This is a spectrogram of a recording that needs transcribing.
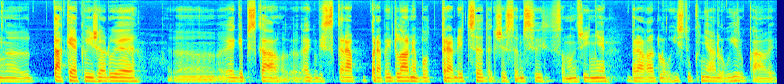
eh, tak, jak vyžaduje eh, egyptská, egyptská pravidla nebo tradice, takže jsem si samozřejmě brala dlouhý stupně a dlouhý rukávy.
